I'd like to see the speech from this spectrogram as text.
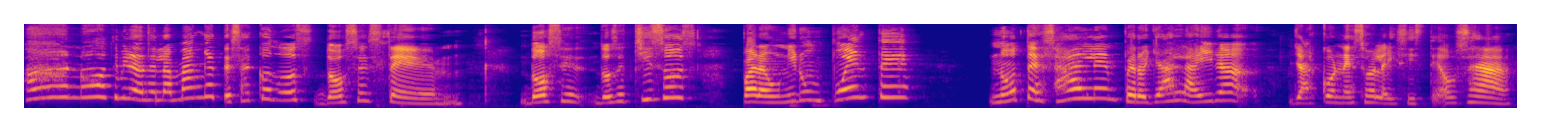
ah, no, mira, de la manga te saco dos, dos, este, dos, he- dos hechizos para unir un puente, no te salen, pero ya la ira, ya con eso la hiciste, o sea,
